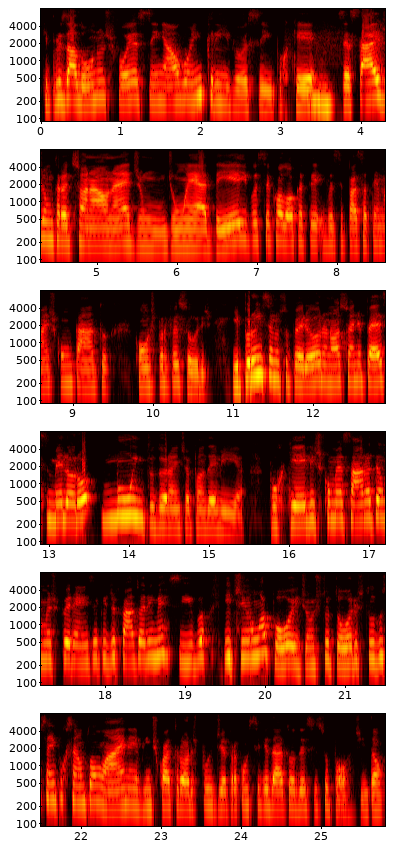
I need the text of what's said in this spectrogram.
que para os alunos foi assim algo incrível, assim, porque uhum. você sai de um tradicional, né, de um, de um EAD e você coloca, ter, você passa a ter mais contato com os professores. E para o ensino superior, o nosso NPS melhorou muito durante a pandemia, porque eles começaram a ter uma experiência que de fato era imersiva e tinham um apoio, tinham os tutores, tudo 100% online, 24 horas por dia para conseguir dar todo esse suporte. Então,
